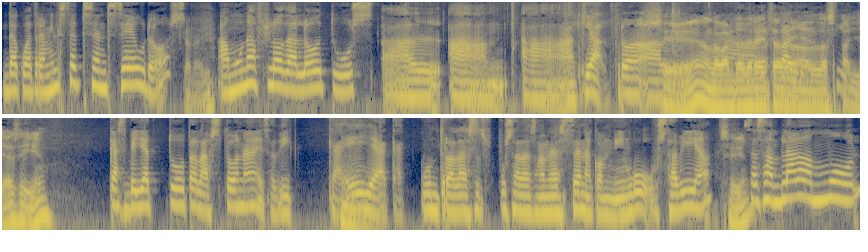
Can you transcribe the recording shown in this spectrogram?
de 4.700 euros Carai. amb una flor de lotus al, a, a, aquí al front. Al, Sí, a la banda dreta de l'espatlla, sí. que es veia tota l'estona, és a dir, que Mm. ella, que controla les posades en escena com ningú ho sabia, Sí. s'assemblava molt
